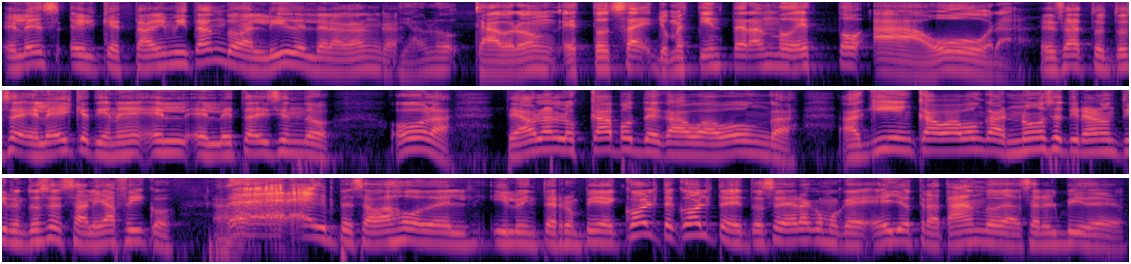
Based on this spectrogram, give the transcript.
él es el que está imitando al líder de la ganga. Diablo, cabrón, esto, yo me estoy enterando de esto ahora. Exacto, entonces él es el que tiene, él, él le está diciendo, hola, te hablan los capos de Caguabonga. Aquí en Caguabonga no se tiraron tiros. Entonces salía Fico. Ah. Y empezaba a joder. Y lo interrumpía. Y corte, corte. Entonces era como que ellos tratando de hacer el video.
